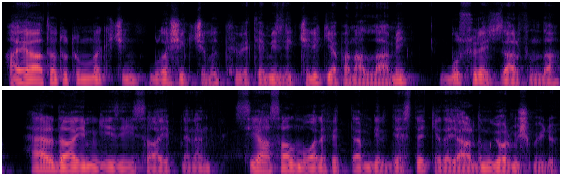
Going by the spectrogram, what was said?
Hayata tutunmak için bulaşıkçılık ve temizlikçilik yapan Allami, bu süreç zarfında her daim geziyi sahiplenen siyasal muhalefetten bir destek ya da yardım görmüş müydü?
